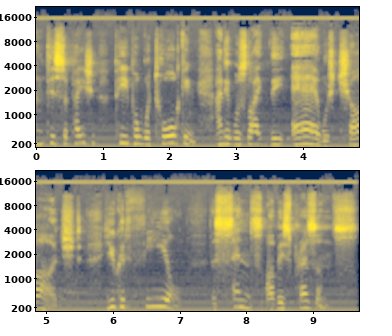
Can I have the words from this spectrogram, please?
anticipation. People were talking, and it was like the air was charged. You could feel the sense of his presence.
